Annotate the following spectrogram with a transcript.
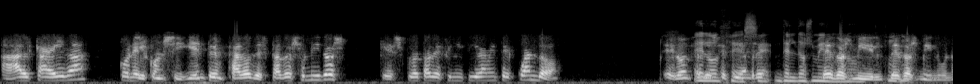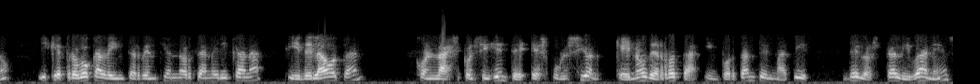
a Al Qaeda con el consiguiente enfado de Estados Unidos, que explota definitivamente cuando el 11, de septiembre del de, 2001 y que provoca la intervención norteamericana y de la OTAN con la consiguiente expulsión que no derrota importante el matiz de los talibanes,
